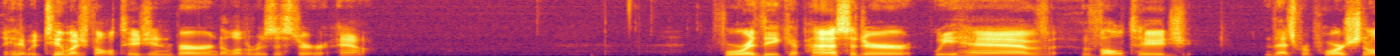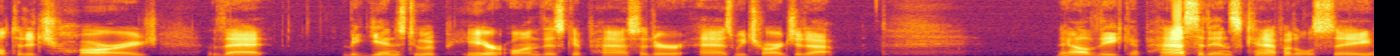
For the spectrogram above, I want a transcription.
hit it with too much voltage and burn the little resistor out. For the capacitor, we have voltage that's proportional to the charge that begins to appear on this capacitor as we charge it up. Now the capacitance, capital C,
